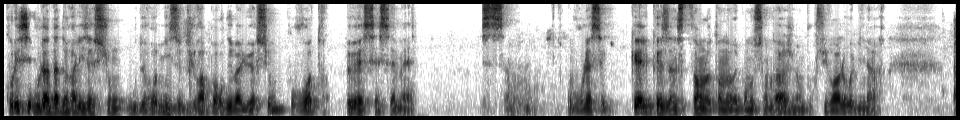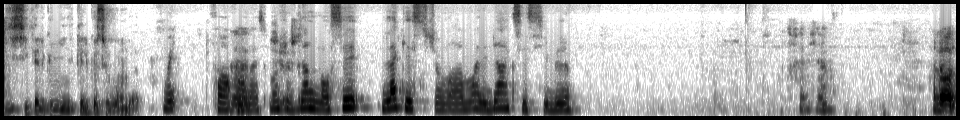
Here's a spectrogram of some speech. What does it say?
connaissez-vous la date de réalisation ou de remise du rapport d'évaluation pour votre ESSMS On vous laisse quelques instants le temps de répondre au sondage et on poursuivra le webinaire d'ici quelques, minutes, quelques secondes. Oui, pour information, je viens de lancer la question. Normalement, elle est bien accessible. Très bien. Alors,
